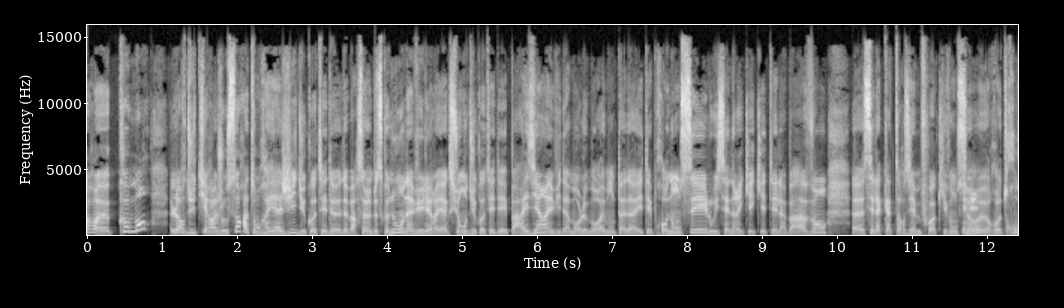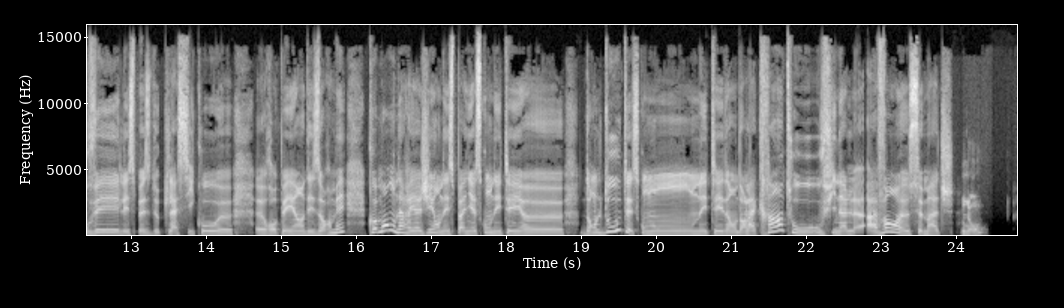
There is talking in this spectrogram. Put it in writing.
encore. Euh, comment, lors du tirage au sort, a-t-on réagi du côté de, Barcelone? Parce que nous, on a vu les réactions du côté des Parisiens. Évidemment, le mot Montada a été prononcé. Luis Enrique qui était là-bas avant. Euh, c'est la quatorzième fois qu'ils vont se mhm. retrouver, l'espèce de classico européen désormais. Comment on a réagi en Espagne? Est-ce qu'on était dans le doute? Est-ce qu'on était dans, la crainte ou, ou final avant ce match? Non,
